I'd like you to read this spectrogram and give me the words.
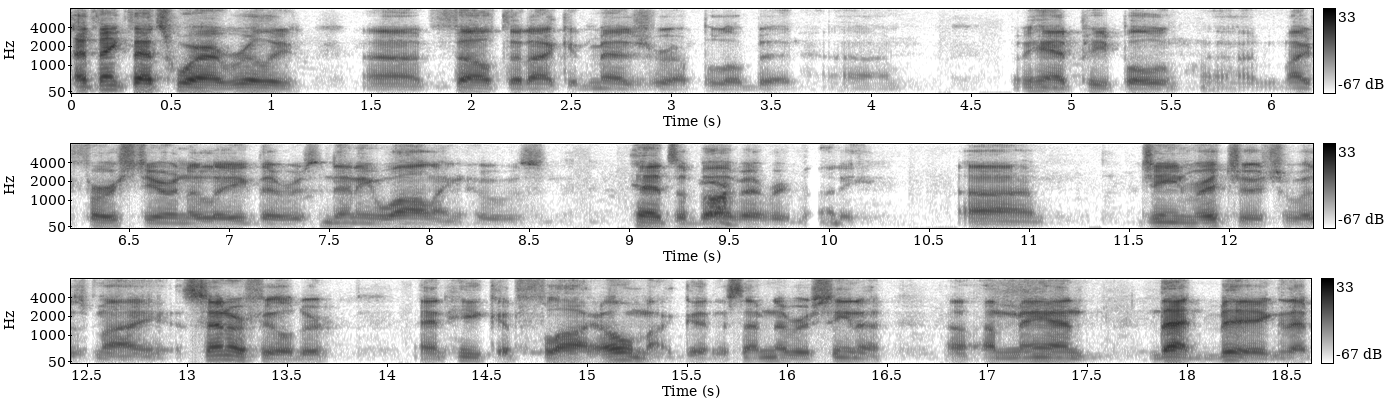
I think that's where I really uh, felt that I could measure up a little bit. Um, we had people. Uh, my first year in the league, there was Denny Walling, who was heads above everybody. Uh, Gene Richards was my center fielder and he could fly. Oh my goodness, I've never seen a, a, man that big, that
